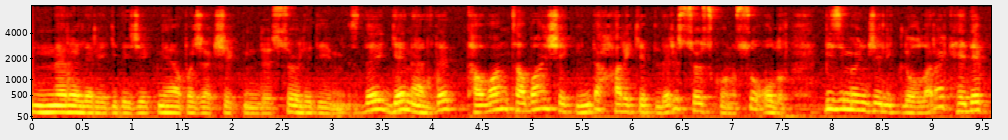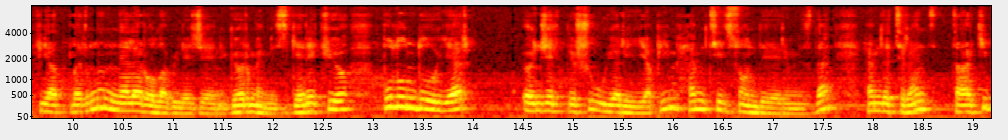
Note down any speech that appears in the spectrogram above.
Nerelere gidecek, ne yapacak şeklinde söylediğimizde genelde tavan taban şeklinde hareketleri söz konusu olur. Bizim öncelikli olarak hedef fiyatlarının neler olabileceğini görmemiz gerekiyor. Bulunduğu yer öncelikle şu uyarıyı yapayım. Hem Tilson değerimizden hem de trend takip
